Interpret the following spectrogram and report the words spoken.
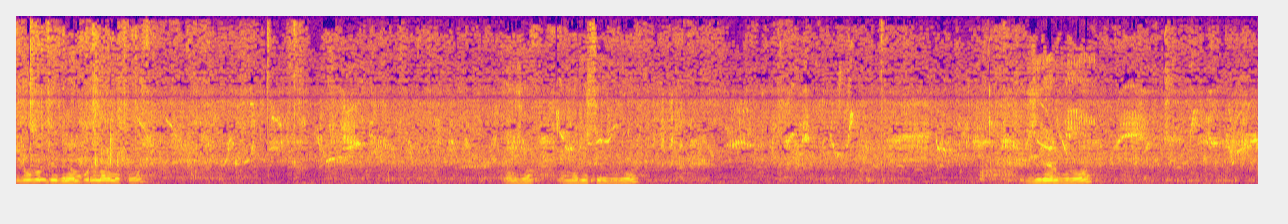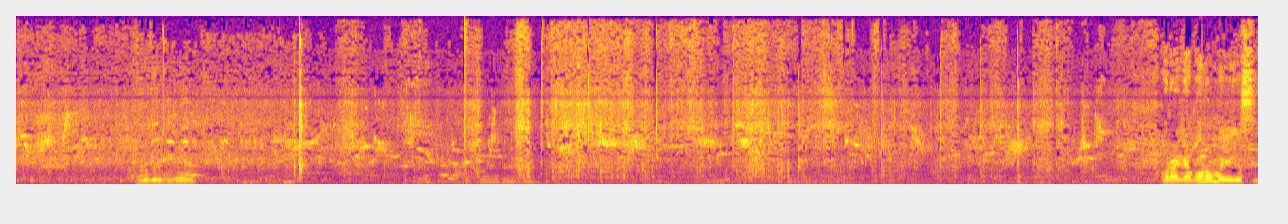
লবণ দিয়ে দিলাম পরিমাণ মতো। মরিচের গুঁড়ো। জিরার গুঁড়ো। হলুদের গুঁড়ো। কড়াইটা গরম হয়ে গেছে।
